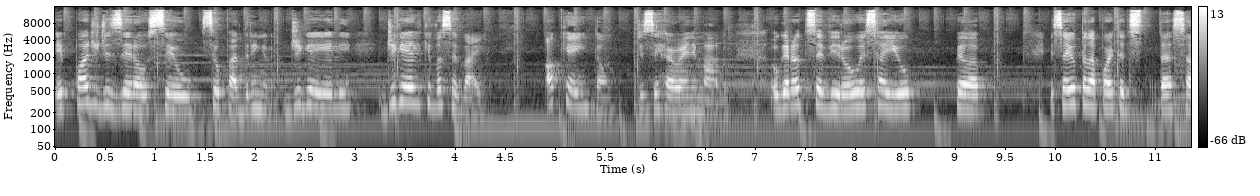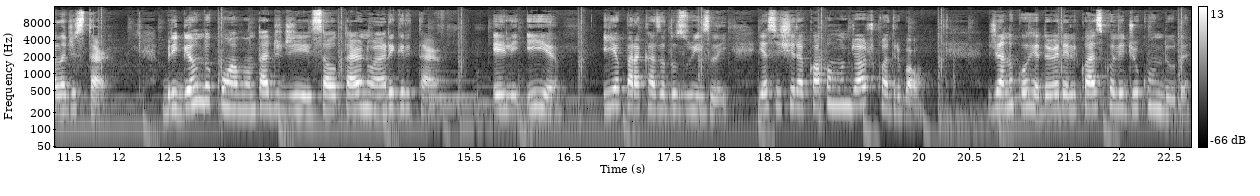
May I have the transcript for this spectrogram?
E pode dizer ao seu seu padrinho, diga ele, diga ele que você vai. Ok, então, disse Harry animado. O garoto se virou e saiu pela e saiu pela porta de, da sala de estar brigando com a vontade de saltar no ar e gritar. Ele ia, ia para a casa dos Weasley e assistir a Copa Mundial de Quadribol. Já no corredor, ele quase colidiu com Duda,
